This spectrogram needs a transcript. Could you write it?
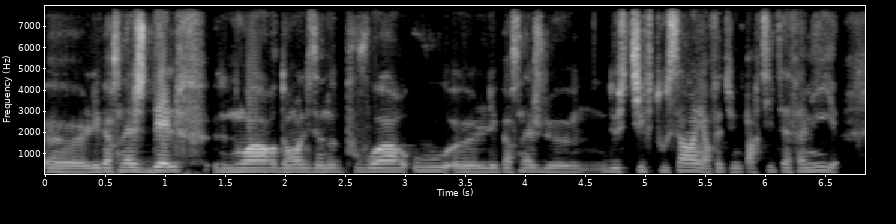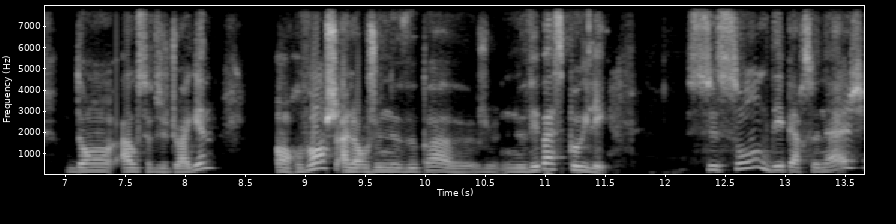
les personnages d'elfes noirs dans Les Anneaux de Pouvoir ou les personnages de, de, Steve Toussaint et en fait une partie de sa famille dans House of the Dragon. En revanche, alors je ne veux pas, euh, je ne vais pas spoiler. Ce sont des personnages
